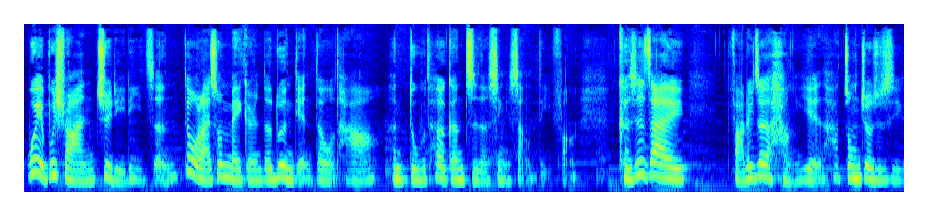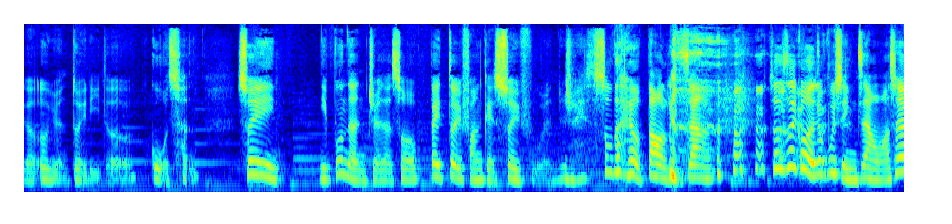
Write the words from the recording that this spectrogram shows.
我也不喜欢据理力争。对我来说，每个人的论点都有它很独特跟值得欣赏的地方，可是，在法律这个行业，它终究就是一个二元对立的过程。所以你不能觉得说被对方给说服了，你就觉得说的很有道理，这样 就是这个过程就不行，这样嘛。所以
